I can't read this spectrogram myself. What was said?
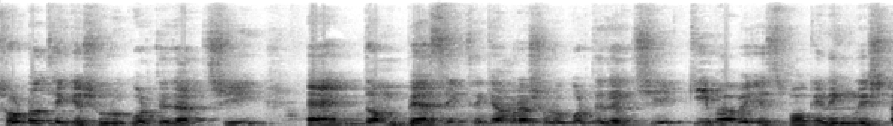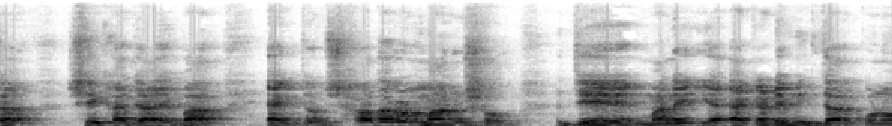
ছোট থেকে শুরু করতে যাচ্ছি। একদম বেসিক থেকে আমরা শুরু করতে যাচ্ছি। কীভাবে স্পোকেন ইংলিশটা শেখা যায় বা একজন সাধারণ মানুষও যে মানে একাডেমিক যার কোনো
